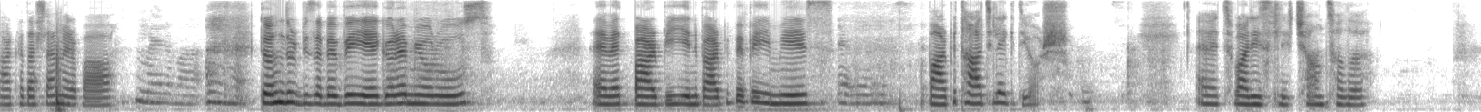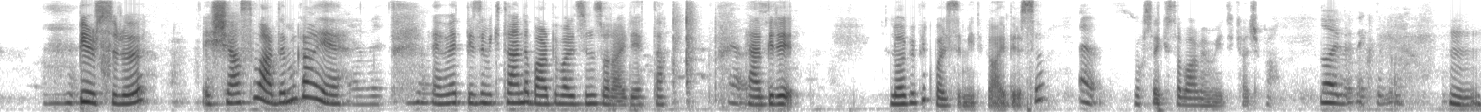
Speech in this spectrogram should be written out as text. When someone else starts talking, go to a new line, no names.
Arkadaşlar merhaba.
Merhaba.
Döndür bize bebeği göremiyoruz. Evet Barbie yeni Barbie bebeğimiz.
evet.
Barbie tatile gidiyor. Evet valizli, çantalı. Bir sürü eşyası var değil mi Gaye?
Evet.
Evet bizim iki tane de Barbie valizimiz var ayrıyetten.
Evet.
Yani biri Lol bebek valizi miydi Gaye birisi?
Evet.
Yoksa ikisi de Barbie miydi ki acaba?
Loy bebekli bir.
Hmm.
